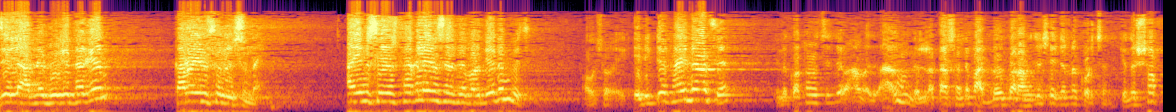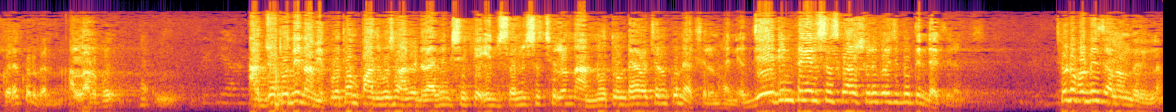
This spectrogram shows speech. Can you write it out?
জেলে আপনি ঢুকে থাকেন কারণ ইন্স্যুরেন্স নাই। আর ইন্স্যুরেন্স থাকলে ইন্স্যুরেন্স পেপার দিয়ে দেন বেশি। অবশ্য এদিকটা ফায়দা আছে, কিন্তু কথা হচ্ছে যে আলহামদুলিল্লাহ, তার সাথে বাধ্য করা হচ্ছে সেই জন্য করছেন। কিন্তু সব করে করবেন আল্লাহর উপর। আর যতদিন আমি, প্রথম পাঁচ বছর আমি ড্রাইভিং শিখে ইন্স্যুরেন্স ছিল না, নতুন ড্রাইভার ছিলেন কোন অ্যাক্সিডেন্ট হয়নি। যেদিন থেকে ইন্স্যুরেন্স করা শুরু করেছি দু তিনটা অ্যাক্সিডেন্ট ছোট পদ্ধতি আলহামদুলিল্লাহ।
